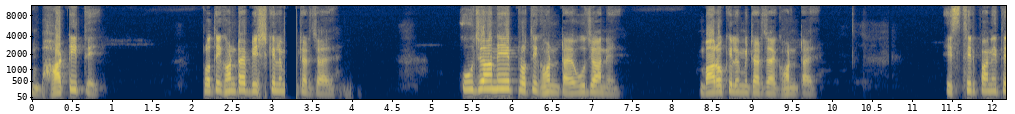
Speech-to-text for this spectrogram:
ভাটিতে প্রতি ঘন্টায় বিশ কিলোমিটার যায়। উজানে প্রতি ঘন্টায়, উজানে বারো কিলোমিটার যায় ঘন্টায়। স্থির পানিতে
